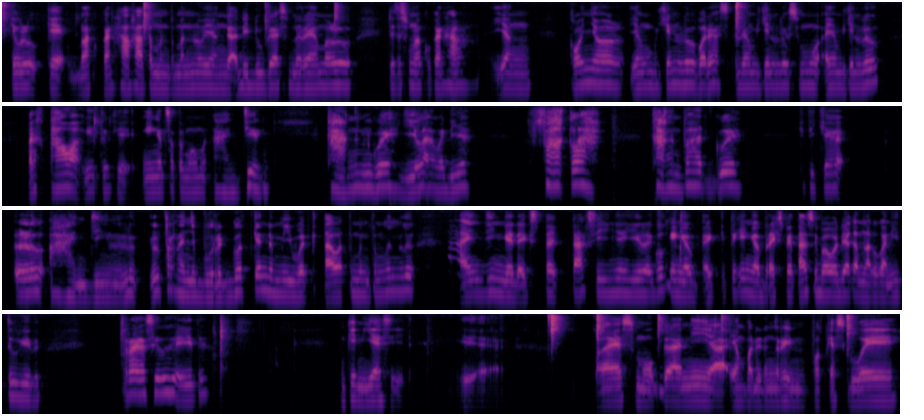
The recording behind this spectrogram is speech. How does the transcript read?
Kayak lu kayak melakukan hal-hal temen-temen lu yang nggak diduga sebenarnya sama lu. Terus melakukan hal yang konyol yang bikin lu pada yang bikin lu semua yang bikin lu pada ketawa gitu. Kayak nginget satu momen anjir kangen gue gila sama dia. Fuck lah kangen banget gue. Ketika lu anjing lu lu pernah nyebur got kan demi buat ketawa temen-temen lu? Anjing gak ada ekspektasinya gila. Gue kayak nggak eh, kita kayak nggak berekspektasi bahwa dia akan melakukan itu gitu. Pernah sih lu kayak gitu? Mungkin iya sih. Iya. Yeah. semoga nih ya yang pada dengerin podcast gue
